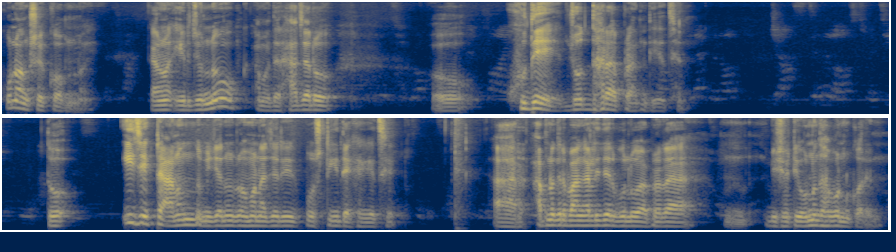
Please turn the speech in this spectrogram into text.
কোনো অংশে কম নয়। কারণ এর জন্য আমাদের হাজারো ক্ষুদে যোদ্ধারা প্রাণ দিয়েছেন। তো এই যে একটা আনন্দ মিজানুর রহমান আজারির পোস্টেই দেখা গেছে। আর আপনাদের বাঙালিদের বলব আপনারা বিষয়টি অনুধাবন করেন।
